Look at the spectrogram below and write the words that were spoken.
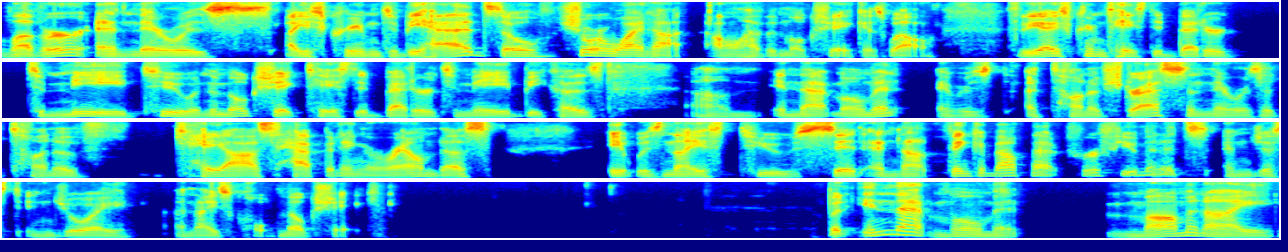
lover, and there was ice cream to be had. So sure, why not? I'll have a milkshake as well. So the ice cream tasted better to me too, and the milkshake tasted better to me because um, in that moment there was a ton of stress and there was a ton of chaos happening around us. It was nice to sit and not think about that for a few minutes and just enjoy a nice cold milkshake. But in that moment, mom and I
